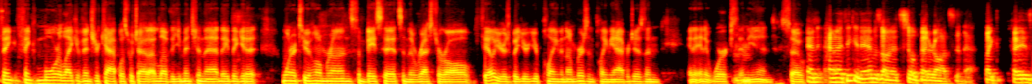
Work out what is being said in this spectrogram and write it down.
think think more like a venture capitalist, which I, I, love that you mentioned that they they get one or two home runs, some base hits, and the rest are all failures. But you're you're playing the numbers and playing the averages, and and, and it works mm-hmm. in the end. So and and I think in Amazon it's still better odds than that. Like it's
